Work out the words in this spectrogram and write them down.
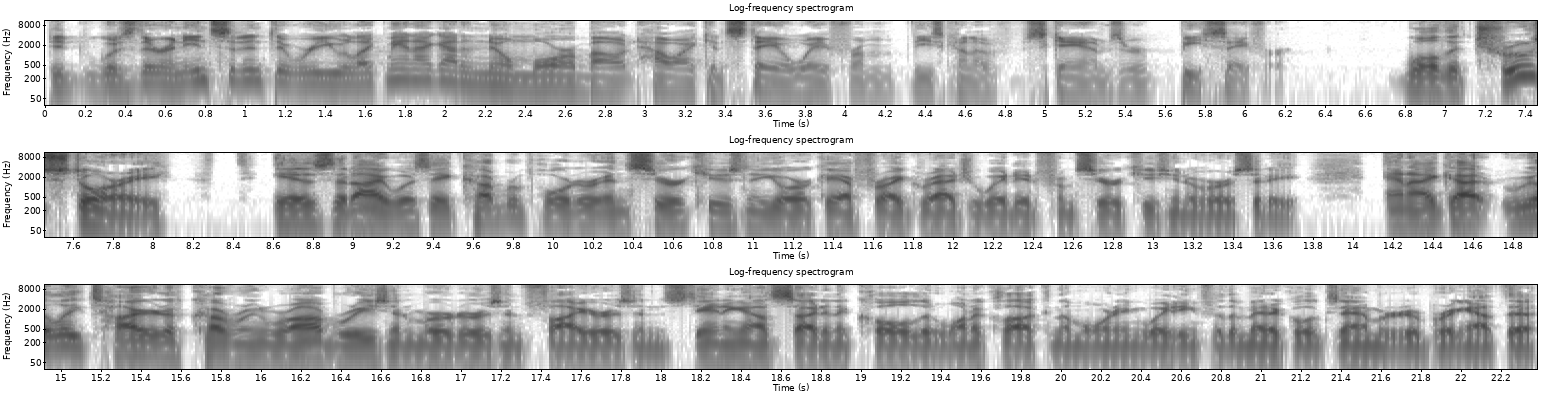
did was there an incident that where you were like man i gotta know more about how i can stay away from these kind of scams or be safer Well, the true story is that I was a cub reporter in Syracuse, New York, after I graduated from Syracuse University. And I got really tired of covering robberies and murders and fires and standing outside in the cold at one o'clock in the morning waiting for the medical examiner to bring out the,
